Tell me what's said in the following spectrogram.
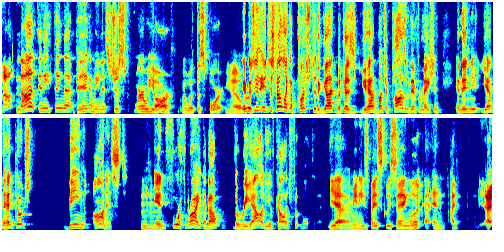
not not anything that big. I mean, it's just where we are with the sport. You know, it was just it just felt like a punch to the gut because you had a bunch of positive information, and then you, you have the head coach being honest mm-hmm. and forthright about the reality of college football today. Yeah, I mean, he's basically saying, look, and I, I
